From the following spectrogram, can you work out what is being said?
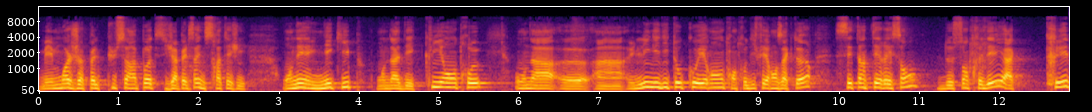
mais moi j'appelle plus ça un pod, j'appelle ça une stratégie. On est une équipe, on a des clients entre eux, on a euh, une ligne édito cohérente entre différents acteurs. C'est intéressant de s'entraider à créer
